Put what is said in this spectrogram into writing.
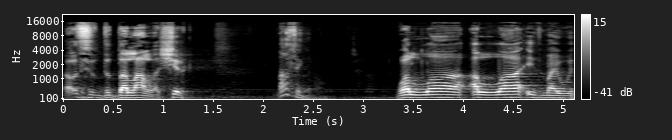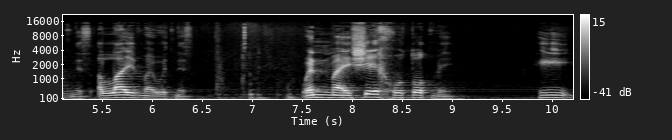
Oh, this is the dalala, shirk. Nothing wrong. Wallah, Allah is my witness. Allah is my witness. When my sheikh who taught me, he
